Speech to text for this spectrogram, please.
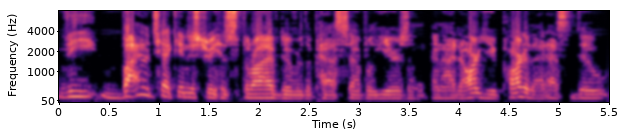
The biotech industry has thrived over the past several years, and, and I'd argue part of that has to do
